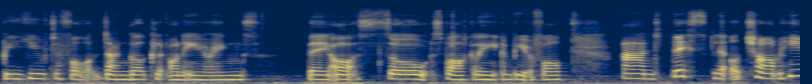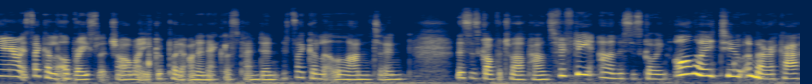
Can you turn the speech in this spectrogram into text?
beautiful dangle clip-on earrings. They are so sparkly and beautiful and this little charm here it's like a little bracelet charm or you could put it on a necklace pendant. It's like a little lantern. This has gone for £12.50 and this is going all the way to America.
